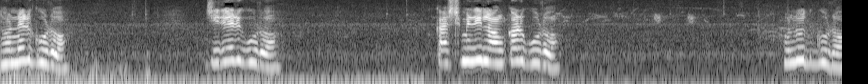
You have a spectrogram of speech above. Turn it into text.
ধনের গুঁড়ো। জিরের গুঁড়ো। কাশ্মীরি লঙ্কার গুঁড়ো। হলুদ গুঁড়ো,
